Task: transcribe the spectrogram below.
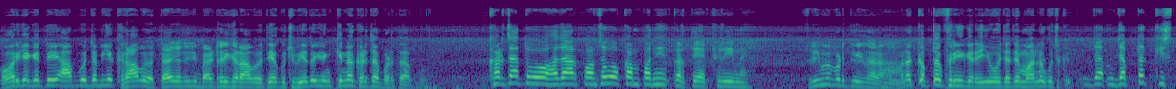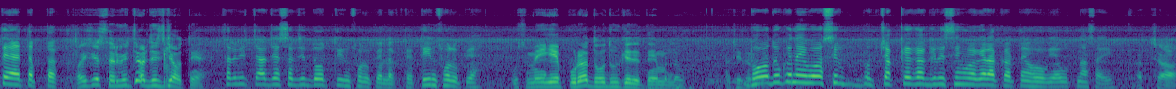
और क्या कहते हैं आपको जब ये खराब हो जाता है जैसे बैटरी खराब होती है कुछ भी है तो कितना खर्चा पड़ता है आपको? खर्चा तो वो हज़ार पाँच सौ वो कंपनी करते हैं फ्री में। फ्री में पड़ती है सारा? हाँ। मतलब कब तक फ्री करेगी वो? जैसे मान लो कुछ जब जब तक किस्तें आए तब तक। और इसके सर्विस चार्जेस क्या होते हैं? सर्विस चार्जेस सर जी दो तीन सौ रुपये लगते हैं तीन सौ रुपया। उसमें ये पूरा धो धो के देते हैं मतलब? धो धो के नहीं वो सिर्फ़ चक्के का ग्रीसिंग वगैरह करते हैं हो गया उतना सही। अच्छा।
